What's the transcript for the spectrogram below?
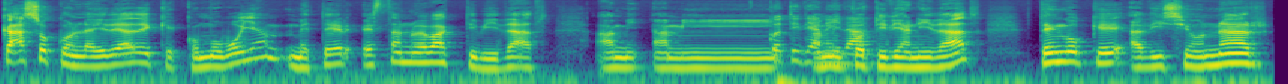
caso con la idea de que como voy a meter esta nueva actividad a mi, a mi, a mi Cotidianidad. cotidianidad, tengo que adicionar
